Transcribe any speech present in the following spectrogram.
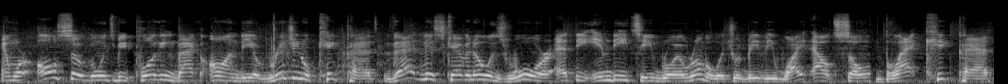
and we're also going to be plugging back on the original kick pads that this Kevin Owens wore at the MDT Royal Rumble, which would be the white outsole, black kick pad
